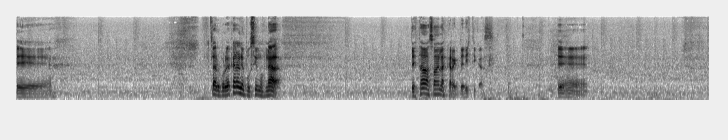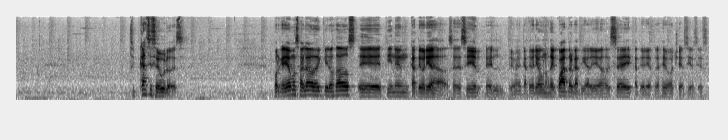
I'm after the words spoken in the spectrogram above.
eh, claro porque acá no le pusimos nada estaba basado en las características Eh, estoy casi seguro de eso. Porque habíamos hablado de que los dados eh, tienen categorías de dados. Es decir, el primer, categoría 1 es de 4, categoría 2 de 6, categoría 3 de 8 y así, así, así.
